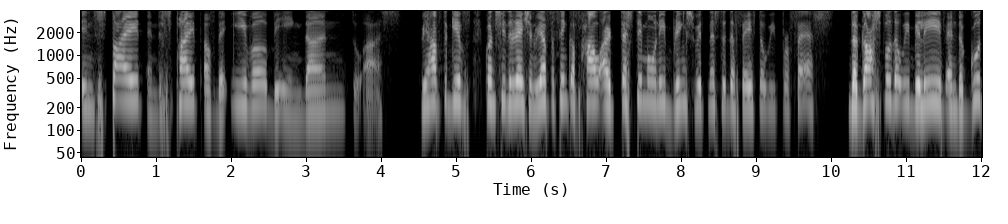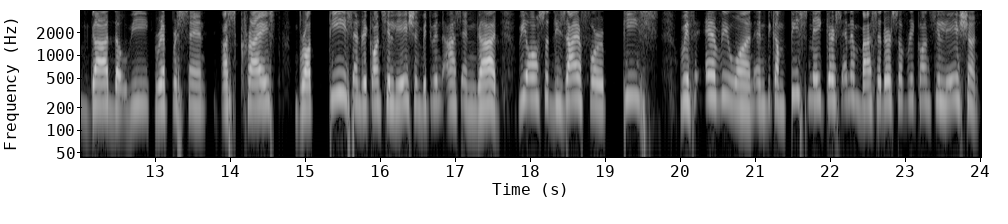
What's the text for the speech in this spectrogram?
in spite and despite of the evil being done to us. We have to give consideration. We have to think of how our testimony brings witness to the faith that we profess, the gospel that we believe, and the good God that we represent as Christ brought peace and reconciliation between us and God. We also desire for peace with everyone and become peacemakers and ambassadors of reconciliation.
